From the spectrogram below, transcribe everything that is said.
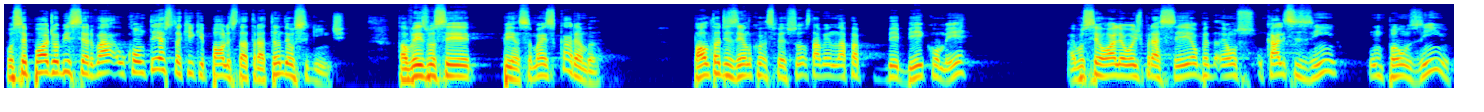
você pode observar, o contexto aqui que Paulo está tratando é o seguinte. Talvez você pense, mas caramba, Paulo está dizendo que as pessoas estavam indo lá para beber e comer. Aí você olha hoje para a ceia, é um, um cálicezinho, um pãozinho.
